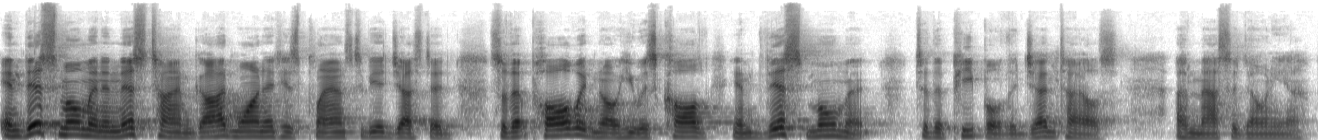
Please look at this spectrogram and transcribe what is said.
In this moment, in this time, God wanted his plans to be adjusted so that Paul would know he was called in this moment to the people, the Gentiles of Macedonia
